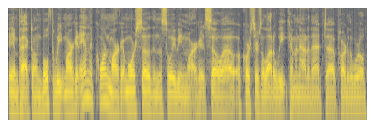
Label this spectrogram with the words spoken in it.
impact on both the wheat market and the corn market, more so than the soybean market. So, uh, of course, there's a lot of wheat coming out of that uh, part of the world.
